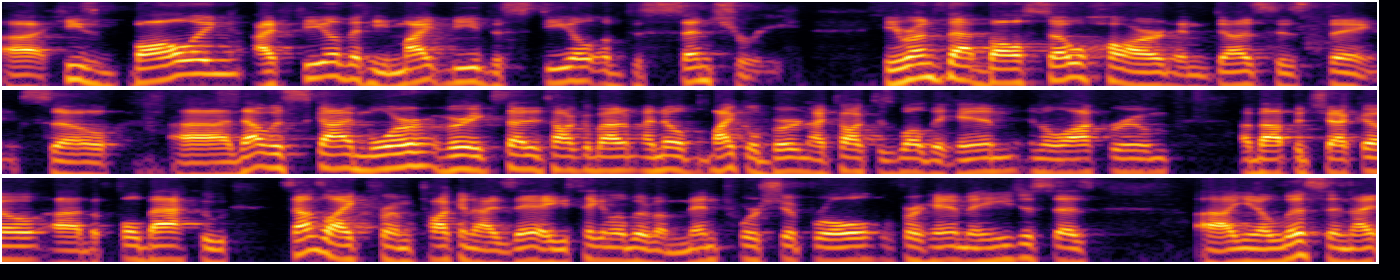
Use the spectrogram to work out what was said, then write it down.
uh, He's balling. I feel that he might be the steal of the century. He runs that ball so hard and does his thing. So uh, that was Skyy Moore. Very excited to talk about him. I know Michael Burton, I talked as well to him in the locker room about Pacheco, uh, the fullback who sounds like from talking to Isiah, he's taking a little bit of a mentorship role for him. And he just says, uh, you know, listen, I,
